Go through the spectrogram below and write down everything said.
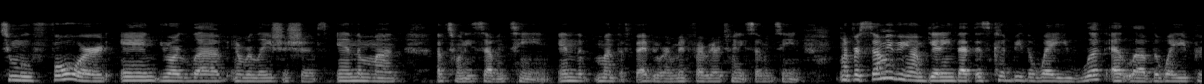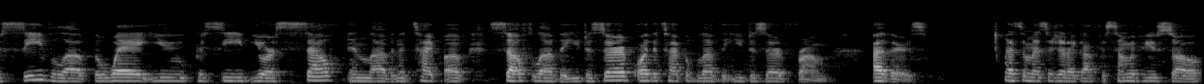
to move forward in your love and relationships in the month of 2017, in the month of February, mid-February 2017. And for some of you, I'm getting that this could be the way you look at love, the way you perceive love, the way you perceive yourself in love, and the type of self-love that you deserve or the type of love that you deserve from others that's a message that I got for some of you. So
